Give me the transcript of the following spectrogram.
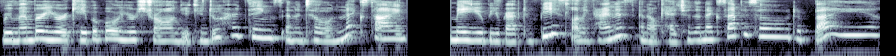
remember you're capable, you're strong, you can do hard things. And until next time, May you be wrapped in peace, loving kindness, and I'll catch you in the next episode. Bye.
